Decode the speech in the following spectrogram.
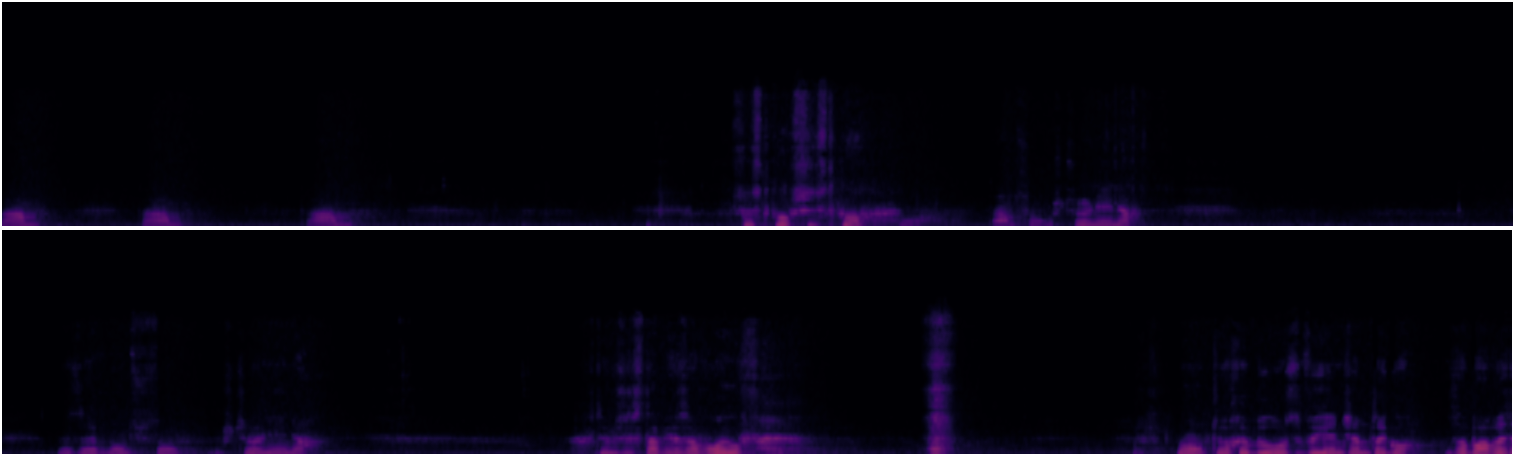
tam, tam, tam. Wszystko, wszystko. O, tam są uszczelnienia. Na zewnątrz są uszczelnienia. W tym zestawie zawojów. No trochę było z wyjęciem tego zabawy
